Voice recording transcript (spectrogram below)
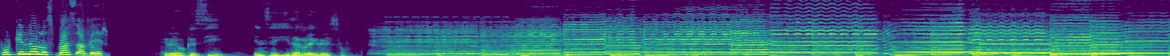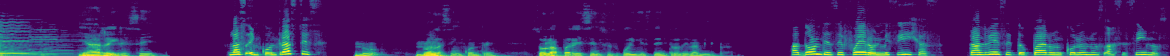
¿Por qué no los vas a ver? Creo que sí. Enseguida regreso. Ya regresé. ¿Las encontraste? No, no las encontré. Solo aparecen sus huellas dentro de la milpa. ¿A dónde se fueron mis hijas? Tal vez se toparon con unos asesinos.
